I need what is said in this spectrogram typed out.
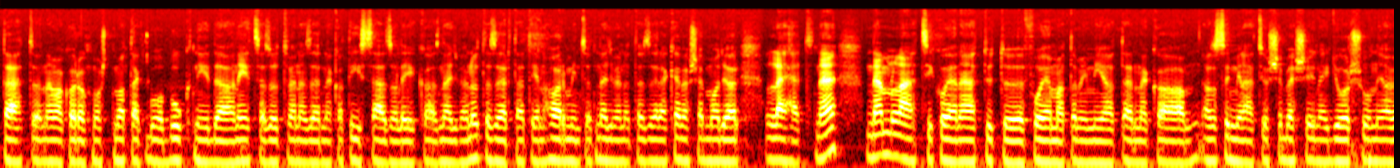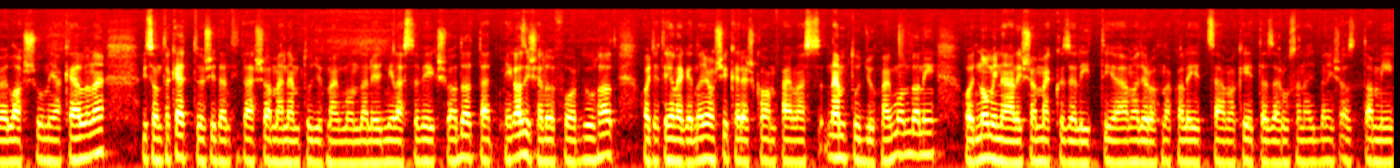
tehát nem akarok most matekból bukni, de a 450 ezernek a 10 százaléka az 45 ezer, tehát ilyen 35-45 ezerre kevesebb magyar lehetne. Nem látszik olyan áttütő folyamat, ami miatt ennek a, az asszimilációs sebességnek gyorsulnia vagy lassulnia kellene, viszont a kettős identitással már nem tudjuk megmondani, hogy mi lesz a végső adat, tehát még az is előfordulhat, hogyha tényleg egy nagyon sikeres kampány lesz, nem tudjuk megmondani, hogy nominálisan megközelíti a magyaroknak a létszáma 2021-ben is azt, ami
